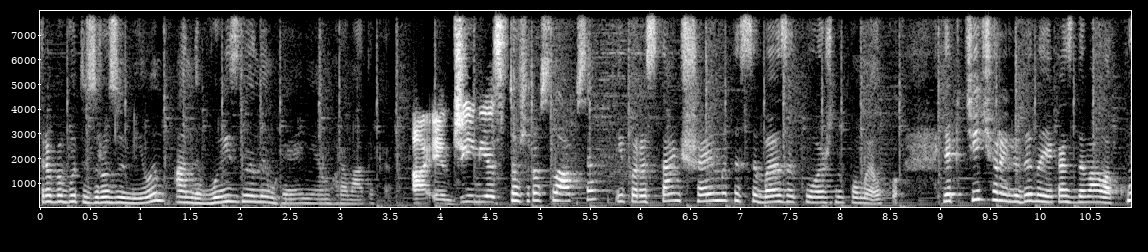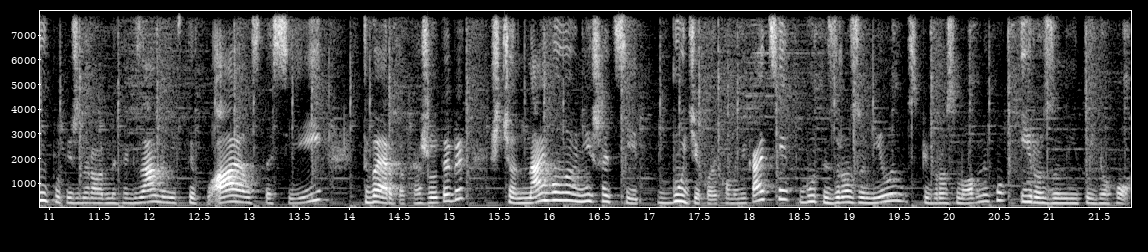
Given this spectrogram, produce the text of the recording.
Треба бути зрозумілим, а не визнаним генієм граматики. I am genius. Тож розслабся і перестань шеймити себе за кожну помилку. Як тічер і людина, яка здавала купу міжнародних екзаменів типу IELTS та CE, твердо кажу тобі, що найголовніша ціль будь-якої комунікації бути зрозумілим співрозмовнику і розуміти його.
